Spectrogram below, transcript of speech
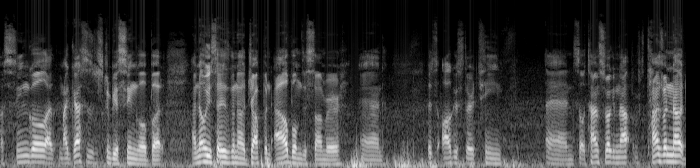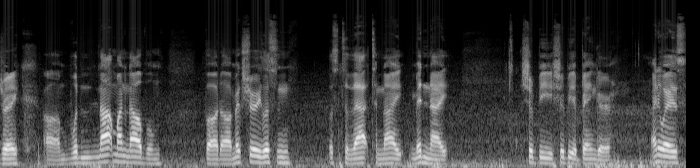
a single. My guess is it's gonna be a single, but I know he said he's gonna drop an album this summer, and it's August 13th, and so time's running out. Time's running out. Drake um, would not mind an album, but uh, make sure you listen listen to that tonight, midnight. Should be should be a banger. Anyways,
